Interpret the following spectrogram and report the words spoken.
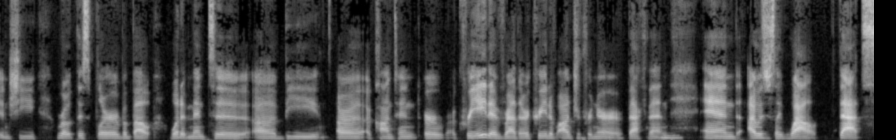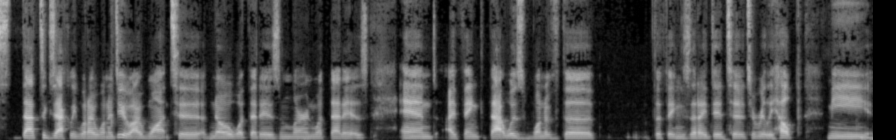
and she wrote this blurb about what it meant to uh, be a, a, content or a creative rather a creative entrepreneur back then mm-hmm. and i was just like wow that's that's exactly what I want to do. I want to know what that is and learn what that is. And I think that was one of the the things that I did to to really help me mm-hmm.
